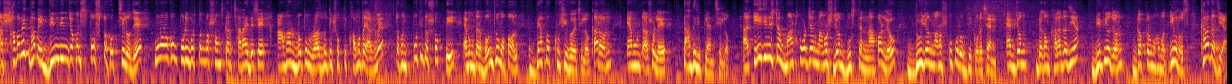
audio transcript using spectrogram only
আর স্বাভাবিকভাবেই দিন দিন যখন স্পষ্ট হচ্ছিল যে কোনো রকম পরিবর্তন বা সংস্কার ছাড়াই দেশে আবার নতুন রাজনৈতিক শক্তি ক্ষমতায় আসবে, তখন পতিত শক্তি এবং তার বন্ধু মহল ব্যাপক খুশি হয়েছিল। কারণ এমনটা আসলে তাদেরই প্ল্যান ছিল। আর এই জিনিসটা মাঠ পর্যায়ের মানুষজন বুঝতে না পারলেও দুইজন মানুষ উপলব্ধি করেছেন। একজন বেগম খালেদা জিয়া, দ্বিতীয়জন ডক্টর মোহাম্মদ ইউনুস। খালেদা জিয়া,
